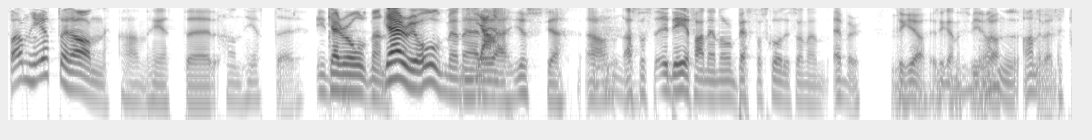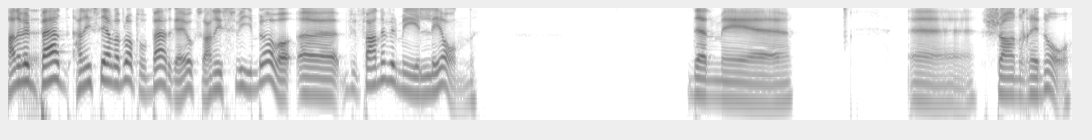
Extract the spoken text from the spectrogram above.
fan heter han? Han heter... Han heter Inte- Gary Oldman Gary Oldman är Ja. det ja, just ja. ja. Alltså det är fan en av de bästa skådisarna ever. Tycker jag, jag tycker han är svinbra. han, han är väldigt Han är väl eh, bad, han är så jävla bra på bad guy också, han är svinbra va? Uh, för han är väl med i Leon? Den med eh, Jean Reno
